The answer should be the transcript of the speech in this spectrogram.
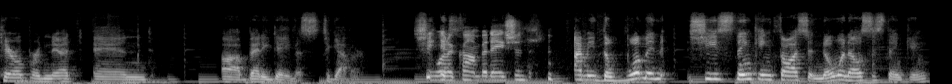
Carol Burnett and uh, Bette Davis together. She, What a combination. I mean, the woman, she's thinking thoughts that no one else is thinking.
